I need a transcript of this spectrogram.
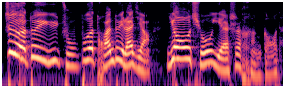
这对于主播团队来讲要求也是很高的。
